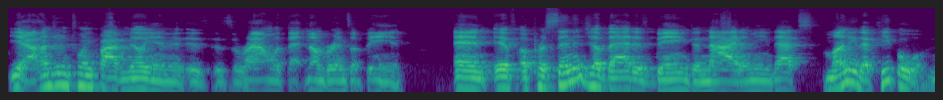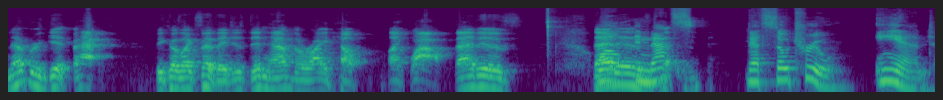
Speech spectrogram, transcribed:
yeah 125 million is, is around what that number ends up being. And if a percentage of that is being denied i mean that's money that people will never get back because like i said they just didn't have the right help. Like wow that is that well, is, and that's that, that's so true. And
